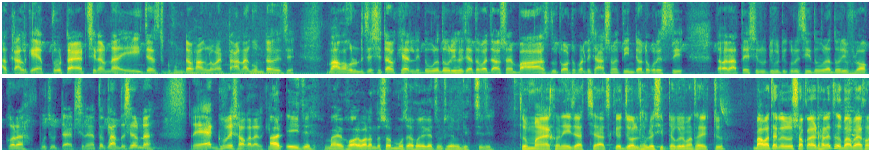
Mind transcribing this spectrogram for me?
আর কালকে এত টায়ার্ড ছিলাম না এই জাস্ট ঘুমটা ভাঙলো মানে টানা ঘুমটা হয়েছে। মা কখন উঠেছে সেটাও খেয়াল নেই দৌড়ে দৌড়ি হয়েছে এতবার যাওয়ার সময় বাস দুটো অটো পাল্টেছি আসার সময় তিনটে অটো করে এসেছি। তারপর রাতে এসে রুটি ফুটি করেছি দৌড়াদৌড়ি ভ্লগ করা প্রচুর টায়ার্ড ছিলাম এত ক্লান্ত ছিলাম না মানে এক ঘুমে সকাল আর কি। আর এই যে মায়ের ঘর বারান্দা সব মোচা হয়ে গেছে উঠে আমি দেখছি যে। তো মা এখন এই যাচ্ছে আজকে জল ঢালবে শিপটা করে মাথায় একটু। বাবা থাকলে ও সকালে ঢালে তো বাবা এখন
